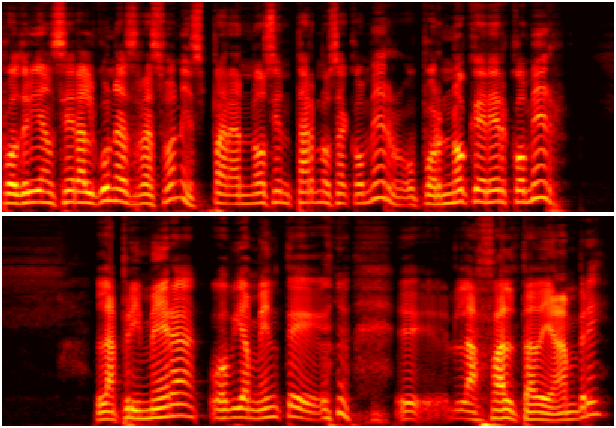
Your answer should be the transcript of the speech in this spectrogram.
podrían ser algunas razones para no sentarnos a comer o por no querer comer? La primera, obviamente, eh, la falta de hambre.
